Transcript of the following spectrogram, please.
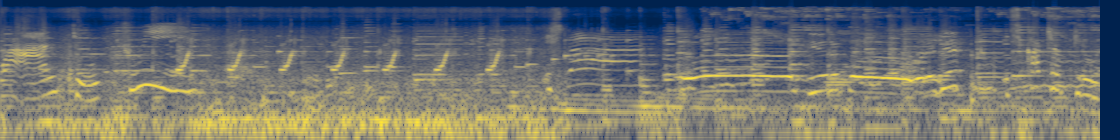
One, two, three. It's done. Oh, beautiful. What is it? It's caterpillar.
